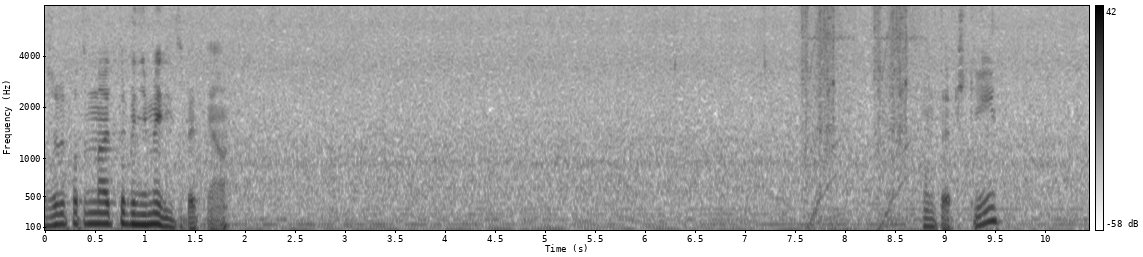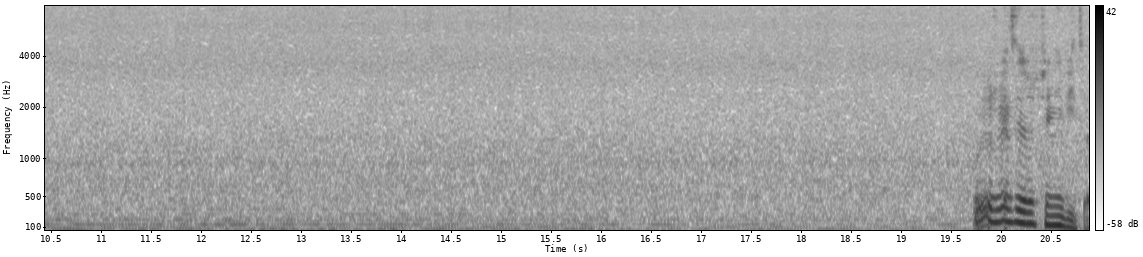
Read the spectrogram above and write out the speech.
Żeby potem nawet tego nie mylić zbytnio. piąteczki. Tu już więcej rzeczy nie widzę.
